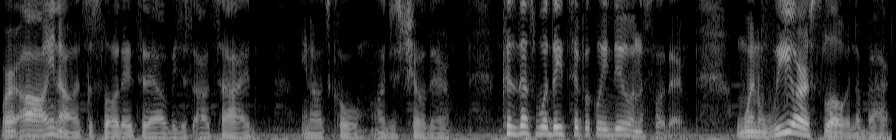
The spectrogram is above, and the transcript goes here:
where, oh, you know, it's a slow day today, I'll be just outside. You know, it's cool, I'll just chill there. Because that's what they typically do on a slow day. When we are slow in the back,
